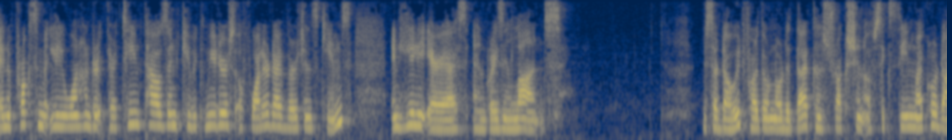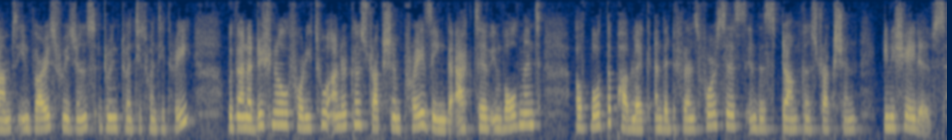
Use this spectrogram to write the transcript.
and approximately 113,000 cubic meters of water diversion schemes in hilly areas and grazing lands. Mr. Dawit further noted that construction of 16 microdams in various regions during 2023, with an additional 42 under construction, praising the active involvement of both the public and the defense forces in these dam construction initiatives.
